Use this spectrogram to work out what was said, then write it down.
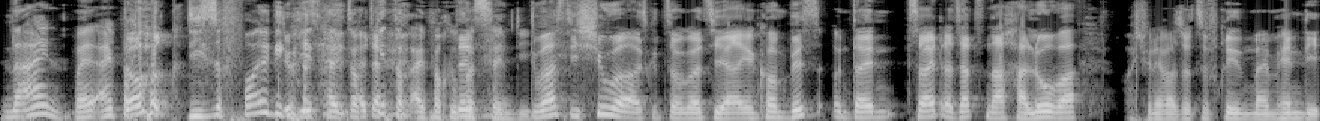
Nein, weil einfach Doch. diese Folge Du geht hast- halt doch, Alter, geht doch einfach übers Handy. Du hast die Schuhe ausgezogen, als du hier reingekommen bist und dein zweiter Satz nach Hallo war, oh, ich bin einfach so zufrieden mit meinem Handy.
